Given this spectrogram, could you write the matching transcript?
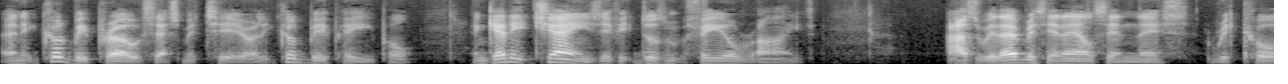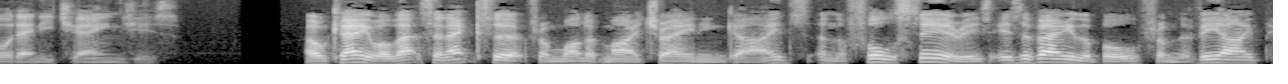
And it could be process material, it could be people, and get it changed if it doesn't feel right. As with everything else in this, record any changes. Okay, well, that's an excerpt from one of my training guides, and the full series is available from the VIP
